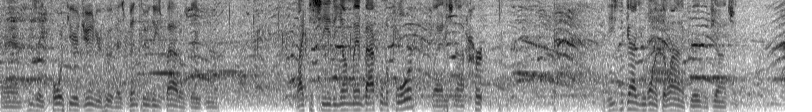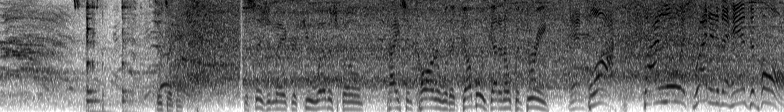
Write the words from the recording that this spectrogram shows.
And he's a fourth year junior who has been through these battles, Dave. Like to see the young man back on the floor. Glad he's not hurt. And he's the guy you want at the line if you're Avery Johnson. Two. Decision maker, Q Weatherspoon. Tyson Carter with a double. He's got an open three. And blocked by Lewis right into the hands of Hall.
